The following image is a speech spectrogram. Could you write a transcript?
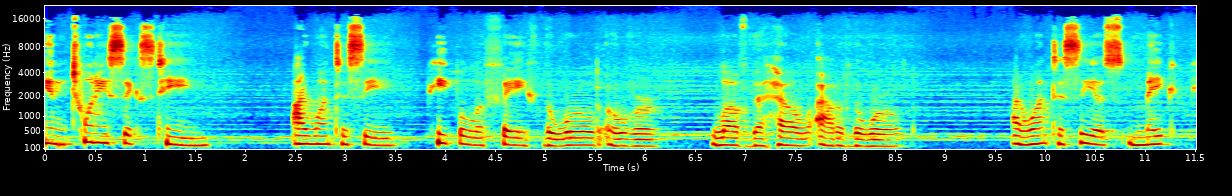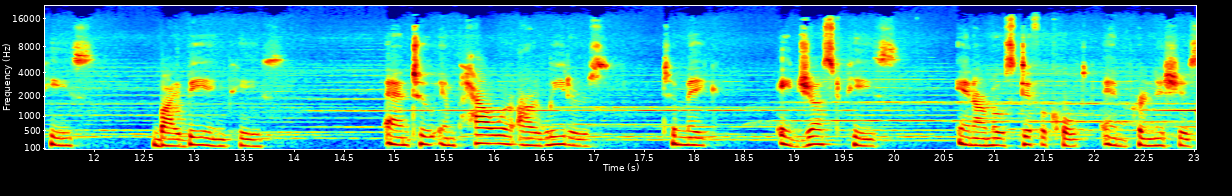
In 2016, I want to see people of faith the world over love the hell out of the world. I want to see us make peace by being peace and to empower our leaders to make a just peace in our most difficult and pernicious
